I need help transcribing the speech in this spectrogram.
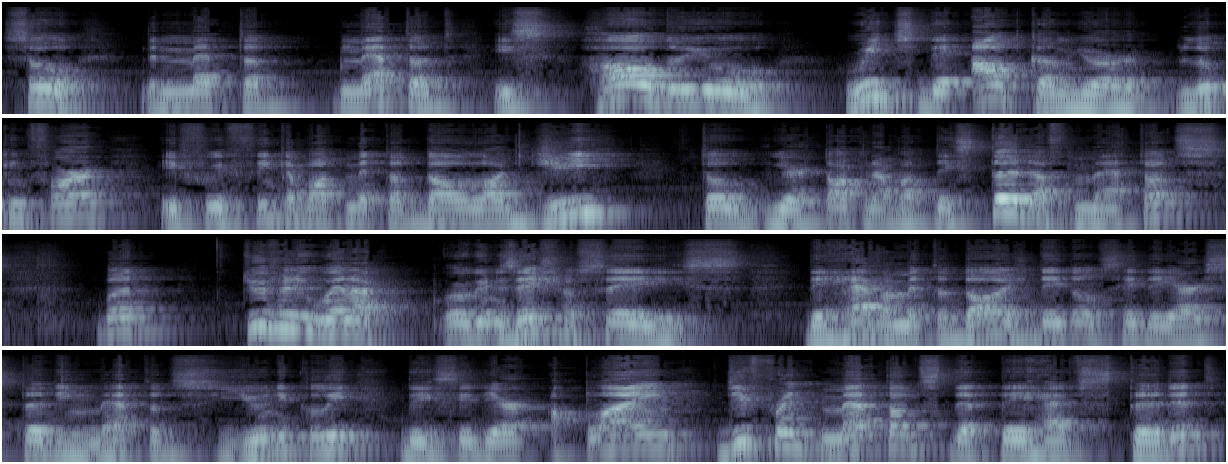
So the method method is how do you reach the outcome you're looking for. If we think about methodology, so we are talking about the study of methods. But usually when an organization says they have a methodology. They don't say they are studying methods uniquely. They say they are applying different methods that they have studied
